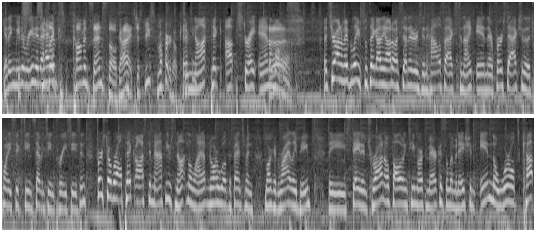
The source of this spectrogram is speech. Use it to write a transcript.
getting me to read it ahead like of common sense, though, guys. Just be smart, okay? Do not pick up stray animals. Ugh. The Toronto Maple Leafs will take on the Ottawa Senators in Halifax tonight in their first action of the 2016-17 preseason. First overall pick, Auston Matthews, not in the lineup, nor will defenseman Morgan Rielly be. The stayed in Toronto following Team North America's elimination in the World Cup.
